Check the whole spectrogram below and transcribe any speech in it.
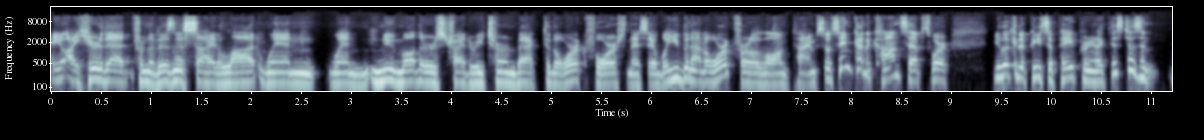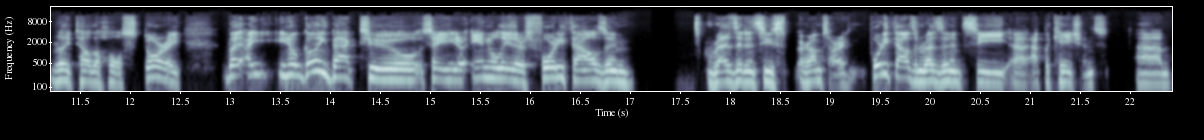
you know, I hear that from the business side a lot when when new mothers try to return back to the workforce, and they say, "Well, you've been out of work for a long time." So same kind of concepts where you look at a piece of paper and you're like, "This doesn't really tell the whole story." But I, you know, going back to say you know, annually, there's forty thousand residencies, or I'm sorry, forty thousand residency uh, applications. Um,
